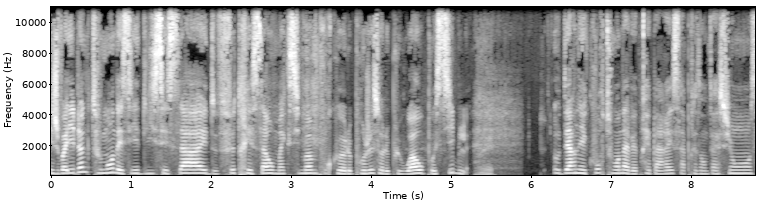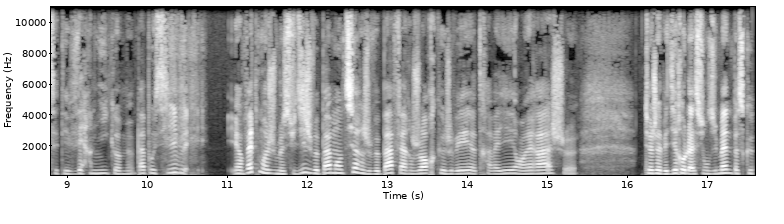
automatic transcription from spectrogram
Et je voyais bien que tout le monde essayait de lisser ça et de feutrer ça au maximum pour que le projet soit le plus waouh possible. Au dernier cours, tout le monde avait préparé sa présentation, c'était verni comme pas possible. Et en fait, moi, je me suis dit, je veux pas mentir, je veux pas faire genre que je vais euh, travailler en RH. euh. Tu vois, j'avais dit relations humaines parce que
